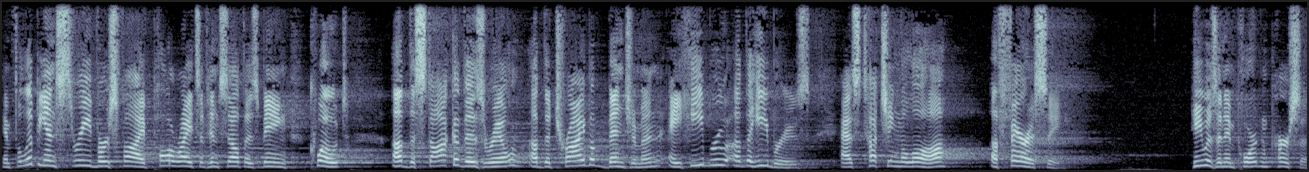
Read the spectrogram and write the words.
In Philippians 3 verse 5, Paul writes of himself as being, quote, of the stock of Israel, of the tribe of Benjamin, a Hebrew of the Hebrews, as touching the law, a Pharisee. He was an important person.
